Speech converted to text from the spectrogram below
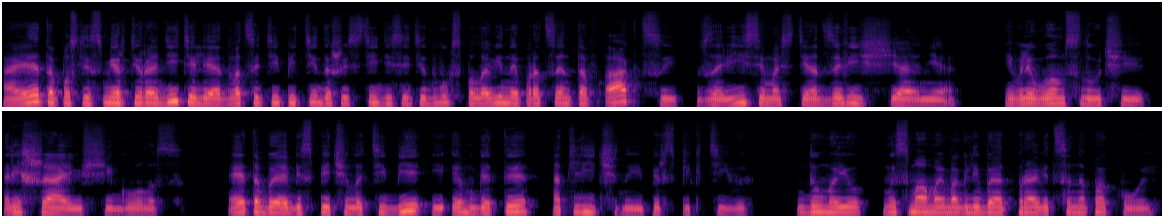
А это после смерти родителей от 25 до 62,5% акций в зависимости от завещания. И в любом случае решающий голос. Это бы обеспечило тебе и МГТ отличные перспективы. Думаю, мы с мамой могли бы отправиться на покой,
